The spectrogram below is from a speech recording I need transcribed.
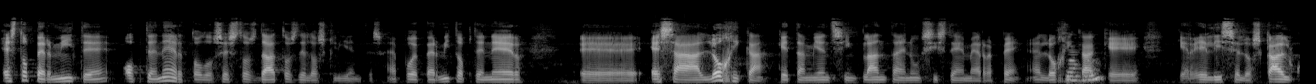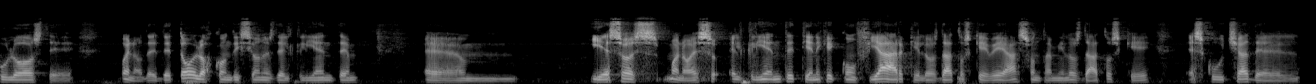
esto permite obtener todos estos datos de los clientes, ¿eh? pues permite obtener eh, esa lógica que también se implanta en un sistema RP, lógica que, que, realice los cálculos de, bueno, de, de todas las condiciones del cliente. Em, y eso es, bueno, eso, el cliente tiene que confiar que los datos que vea son también los datos que escucha del,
